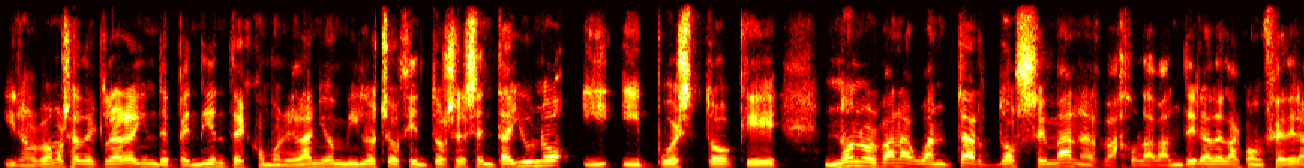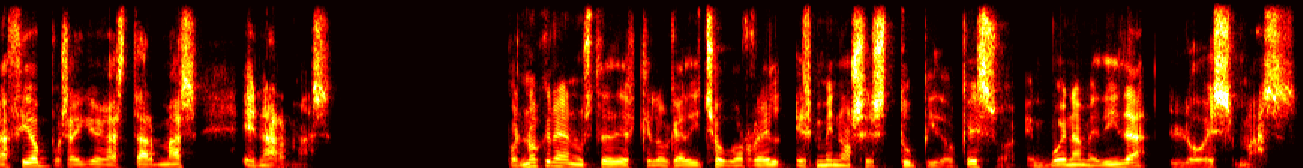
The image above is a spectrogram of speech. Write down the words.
y nos vamos a declarar independientes como en el año 1861 y, y, puesto que no nos van a aguantar dos semanas bajo la bandera de la Confederación, pues hay que gastar más en armas. Pues no crean ustedes que lo que ha dicho Borrell es menos estúpido que eso. En buena medida lo es más.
